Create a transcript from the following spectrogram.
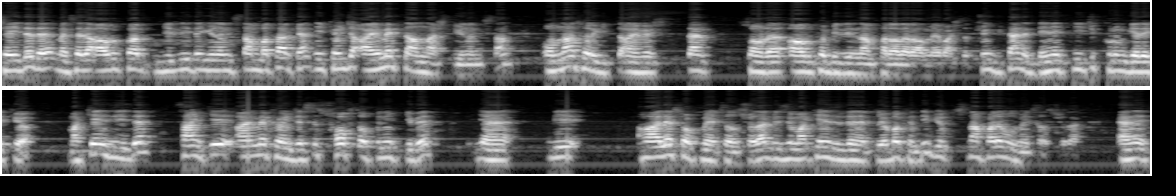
Şeyde de mesela Avrupa Birliği de Yunanistan batarken ilk önce IMF ile anlaştı Yunanistan. Ondan sonra gitti IMF'den sonra Avrupa Birliği'nden paralar almaya başladı. Çünkü bir tane denetleyici kurum gerekiyor. Mackenzie'yi de sanki IMF öncesi soft opening gibi yani bir hale sokmaya çalışıyorlar. Bizi Mackenzie denetliyor bakın deyip yurt dışından para bulmaya çalışıyorlar. Yani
